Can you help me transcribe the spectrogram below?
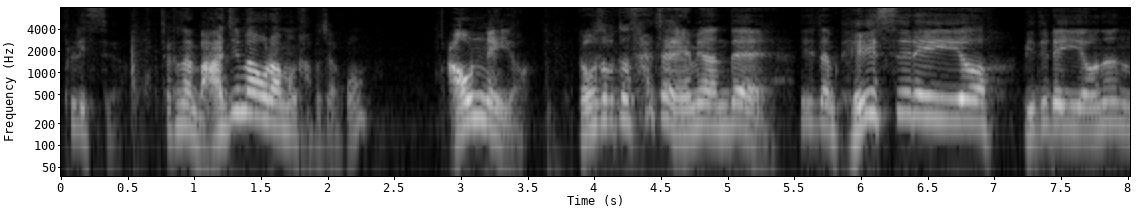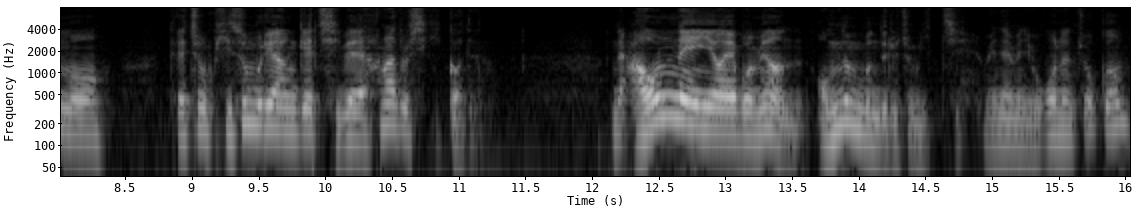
플리스. 자, 그다음 마지막으로 한번 가보자고. 아웃레이어. 여기서부터는 살짝 애매한데 일단 베이스 레이어, 미드 레이어는 뭐 대충 비스무리한 게 집에 하나둘씩 있거든. 근데 아웃레이어에 보면 없는 분들이 좀 있지. 왜냐면 요거는 조금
